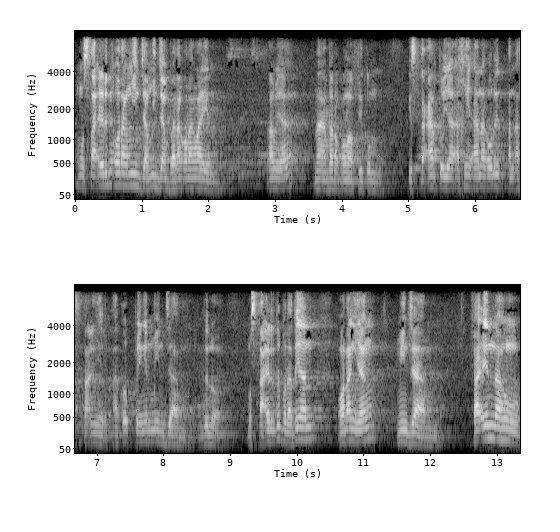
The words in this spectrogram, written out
Musta'ir ini orang minjam, minjam barang orang lain. Paham ya? Nah, barakallahu fikum. Ista'artu ya akhi ana urid an asta'ir. Aku pengen minjam, gitu loh. Musta'ir itu berarti kan orang yang minjam. Fa innahu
